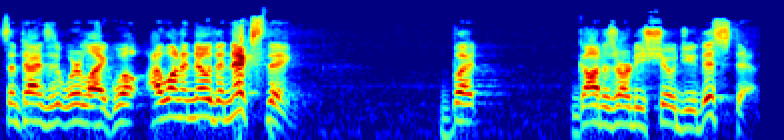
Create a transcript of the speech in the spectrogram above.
sometimes we're like, well, I want to know the next thing. But God has already showed you this step.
